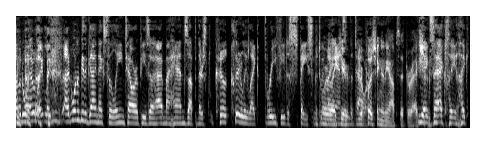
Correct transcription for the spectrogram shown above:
I would want, like, like I'd want to be the guy next to the leaning tower of Pisa, I have my hands up, and there's cl- clearly like three feet of space between or my like hands and the tower. you're pushing in the opposite direction. Yeah, exactly. Like,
